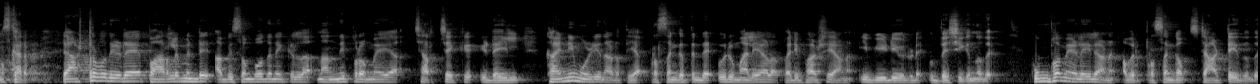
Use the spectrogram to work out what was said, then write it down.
നമസ്കാരം. രാഷ്ട്രപതിയുടെ പാർലമെന്റ് അഭിസംബോധനയ്ക്കുള്ള നന്ദി പ്രമേയ ചർച്ചയ്ക്ക് ഇടയിൽ കന്നിമൊഴി നടത്തിയ പ്രസംഗത്തിന്റെ ഒരു മലയാള പരിഭാഷയാണ് ഈ വീഡിയോയിലൂടെ ഉദ്ദേശിക്കുന്നത്. കുംഭമേളയിലാണ് അവർ പ്രസംഗം സ്റ്റാർട്ട് ചെയ്തത്.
